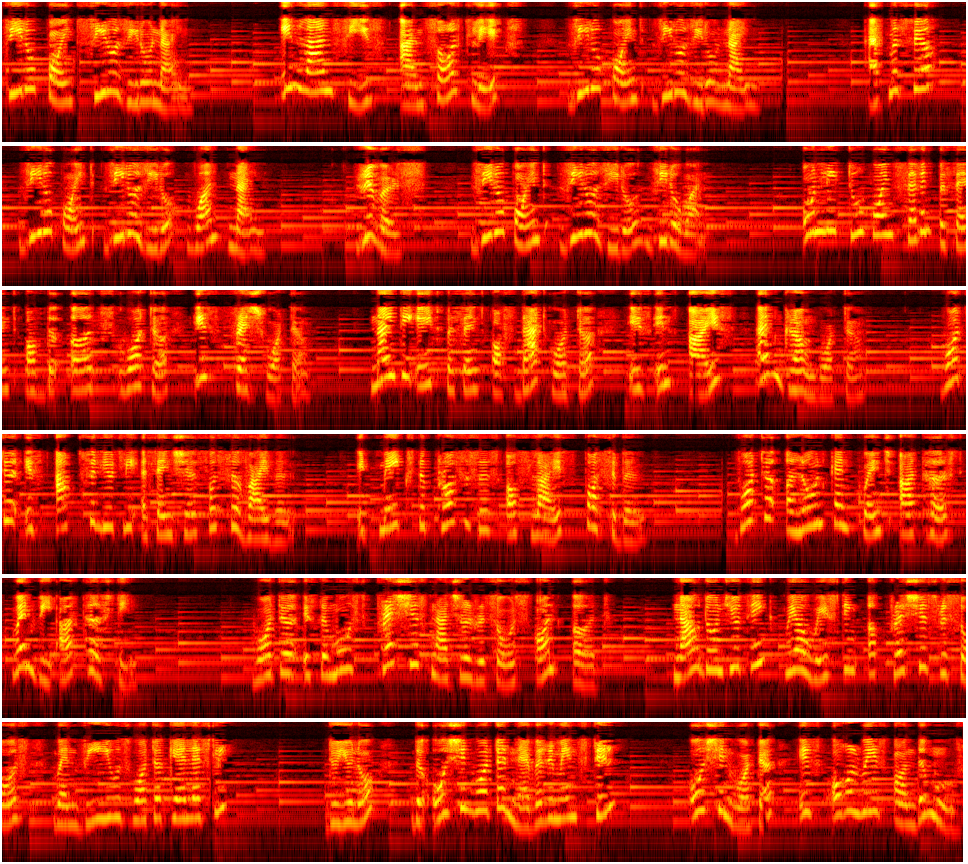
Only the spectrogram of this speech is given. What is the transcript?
0.009 Inland seas and salt lakes 0.009 Atmosphere 0.0019 Rivers 0.0001 Only 2.7% of the Earth's water is fresh water. 98% of that water is in ice and groundwater. Water is absolutely essential for survival. It makes the processes of life possible. Water alone can quench our thirst when we are thirsty. Water is the most precious natural resource on earth. Now don't you think we are wasting a precious resource when we use water carelessly? Do you know the ocean water never remains still? Ocean water is always on the move.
